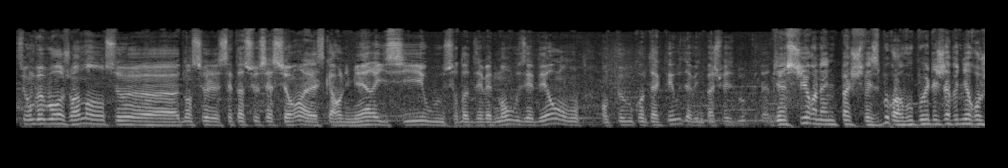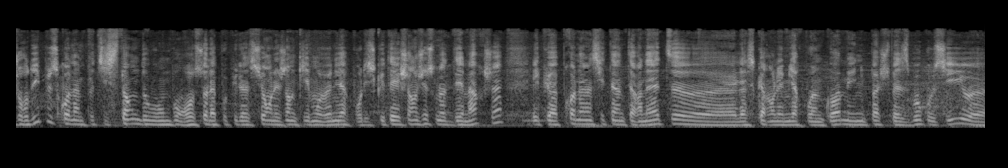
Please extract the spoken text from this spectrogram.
Si on veut vous rejoindre dans, ce, euh, cette association, à l'Escar en Lumière, ici ou sur d'autres événements, vous aider, on, peut vous contacter. Vous avez une page Facebook peut-être? Bien sûr, on a une page Facebook. Alors vous pouvez déjà venir aujourd'hui puisqu'on a un petit stand où on reçoit la population, les gens qui vont venir pour discuter, échanger sur notre démarche. Et puis après, on a un site internet, euh, et une page Facebook aussi euh,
